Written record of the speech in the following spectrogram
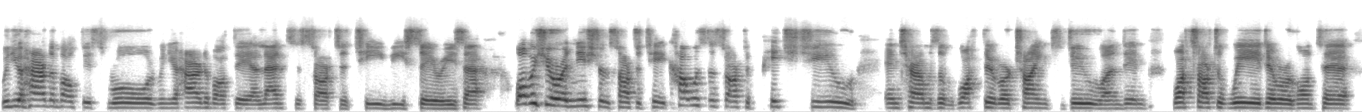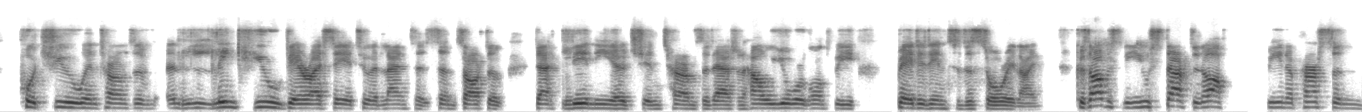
when you heard about this role, when you heard about the Atlantis sort of TV series, uh, what was your initial sort of take? How was the sort of pitch to you in terms of what they were trying to do and in what sort of way they were going to put you in terms of uh, link you, dare I say, to Atlantis and sort of that lineage in terms of that and how you were going to be bedded into the storyline? Because obviously you started off being a person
